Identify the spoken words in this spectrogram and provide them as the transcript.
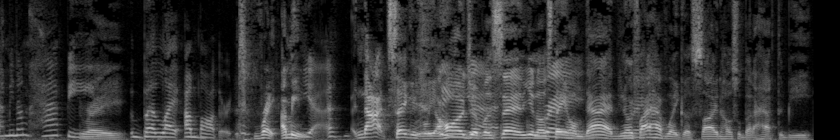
I mean, I'm happy, Right. But like, I'm bothered. right. I mean, yeah. not technically a hundred percent, you know, stay home dad. You know, if I have like a side hustle that I have to be,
